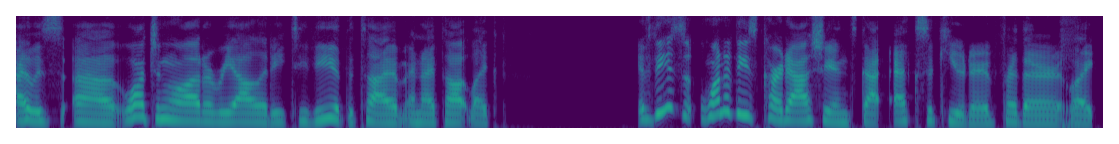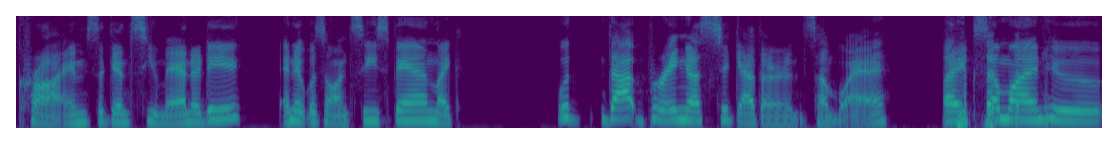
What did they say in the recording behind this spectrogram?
I was uh watching a lot of reality TV at the time and I thought like if these one of these Kardashians got executed for their like crimes against humanity and it was on C-SPAN, like would that bring us together in some way? Like someone who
